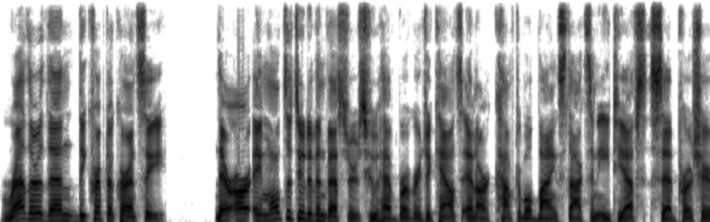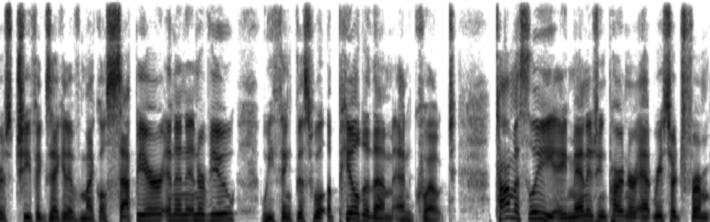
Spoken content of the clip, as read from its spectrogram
rather than the cryptocurrency. There are a multitude of investors who have brokerage accounts and are comfortable buying stocks and ETFs, said ProShares chief executive Michael Sapir in an interview. We think this will appeal to them, end quote. Thomas Lee, a managing partner at research firm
